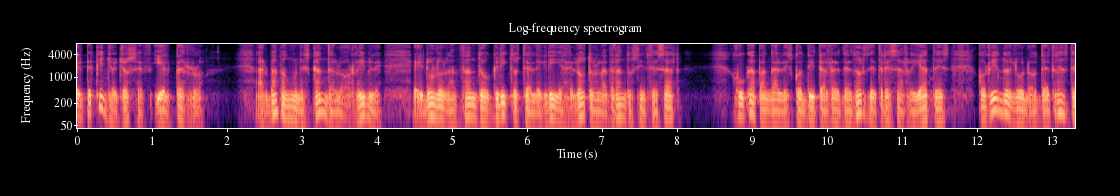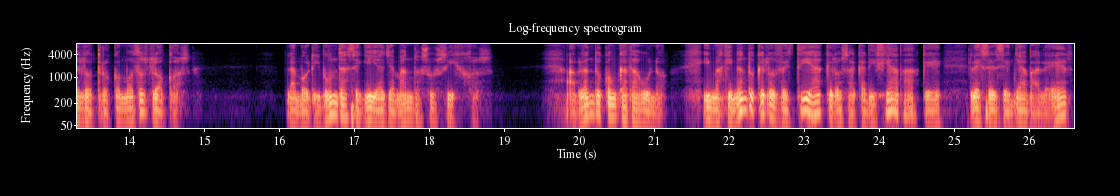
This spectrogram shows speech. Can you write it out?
El pequeño Joseph y el perro Armaban un escándalo horrible, el uno lanzando gritos de alegría, el otro ladrando sin cesar. Jugaban al escondite alrededor de tres arriates, corriendo el uno detrás del otro como dos locos. La moribunda seguía llamando a sus hijos, hablando con cada uno, imaginando que los vestía, que los acariciaba, que les enseñaba a leer.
